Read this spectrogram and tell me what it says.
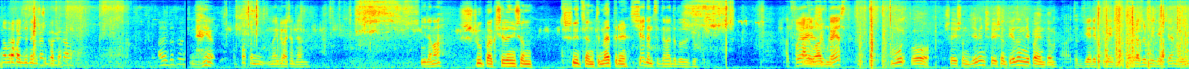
Dobra, chodź do tego szczupaka. Ale to są... Po co mi nagrywać odjazdy? Ile ma? Szczupak 73 cm. 7 cm do życiówki. A twoja Ale życiówka ładny. jest? Mój, o, 69, 61, nie pamiętam. Ale to dwie rybki większe. Dobra, zrób mi zdjęcie moim.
